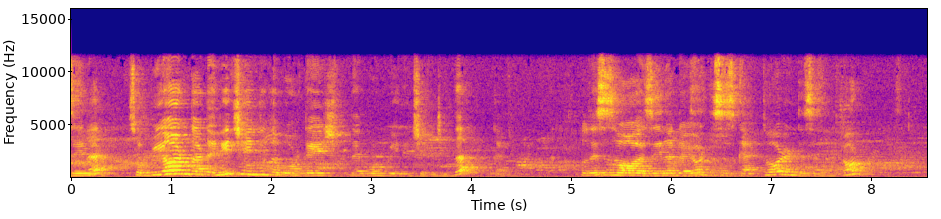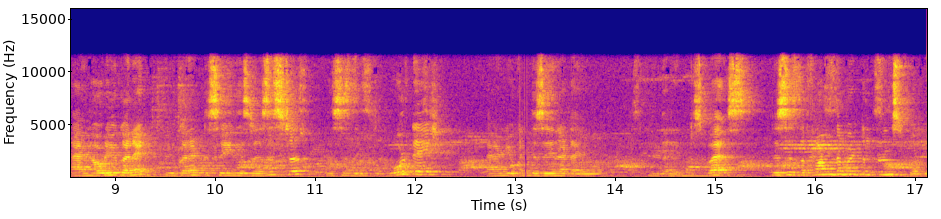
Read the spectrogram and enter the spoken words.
Zener. So beyond that, any change in the voltage, there won't be any change in the current. So this is how a Zener diode, this is cathode and this is anode. And how do you connect? You connect the series resistor, this is the input voltage and you connect the Zener diode in the reverse bias. This is the fundamental principle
